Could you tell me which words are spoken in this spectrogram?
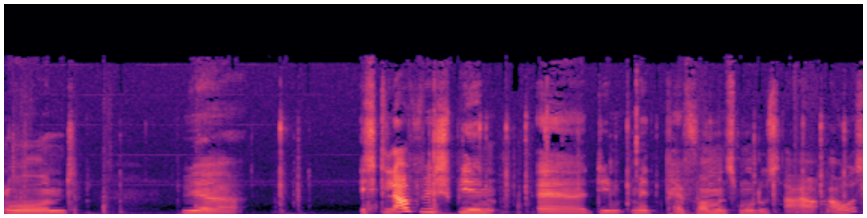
Und wir. Ich glaube, wir spielen äh, den mit Performance-Modus aus.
